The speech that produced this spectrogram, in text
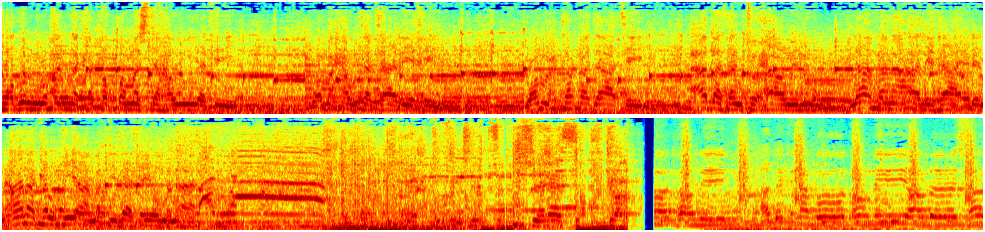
تظن أنك قد طمست هويتي ومحوت تاريخي ومعتقداتي عبثا تحاول لا فناء لثائر أنا كالقيامة ذات يوم آخر Avec la peau tombée, avec sa.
